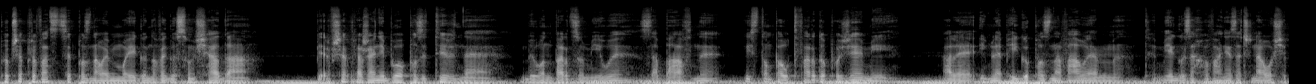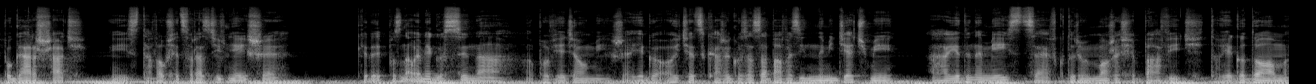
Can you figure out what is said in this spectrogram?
Po przeprowadzce poznałem mojego nowego sąsiada. Pierwsze wrażenie było pozytywne. Był on bardzo miły, zabawny i stąpał twardo po ziemi, ale im lepiej go poznawałem, tym jego zachowanie zaczynało się pogarszać i stawał się coraz dziwniejszy. Kiedy poznałem jego syna, opowiedział mi, że jego ojciec każe go za zabawę z innymi dziećmi, a jedyne miejsce, w którym może się bawić, to jego dom.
